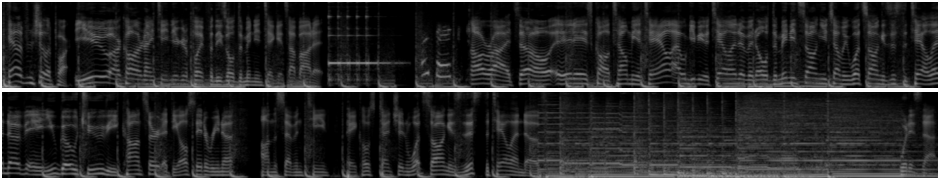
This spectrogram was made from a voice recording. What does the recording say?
Taylor from Schiller Park. You are caller 19. You're going to play for these Old Dominion tickets. How about it? Perfect. All right, so it is called Tell Me a Tale. I will give you a tail end of an Old Dominion song. You tell me what song is this the tail end of, and you go to the concert at the Allstate Arena on the 17th. Pay close attention. What song is this the tail end of? What is that?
